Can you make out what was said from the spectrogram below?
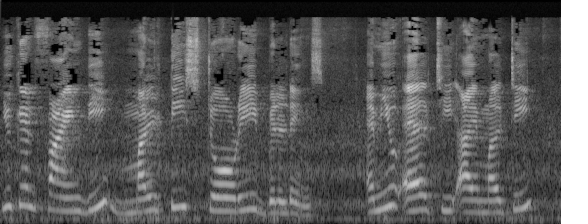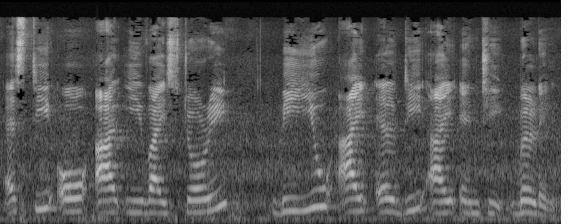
you can find the multi-story buildings. M-U-L-T-I multi, S-T-O-R-E-Y story B-U-I-L-D-I-N-G building.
